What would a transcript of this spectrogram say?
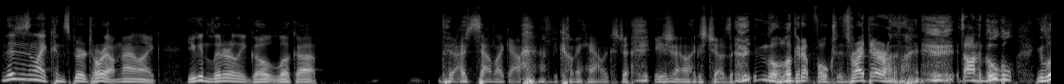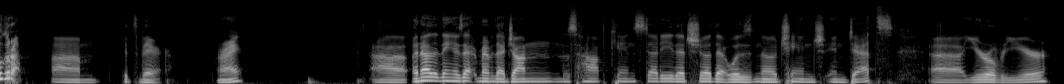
this isn't like conspiratorial. I'm not like you can literally go look up. I sound like I'm becoming Alex Jones, Asian Alex Jones. You can go look it up, folks. It's right there. On the, it's on the Google. You look it up. Um, it's there. All right. Uh, another thing is that remember that Johns Hopkins study that showed that was no change in deaths uh, year over year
